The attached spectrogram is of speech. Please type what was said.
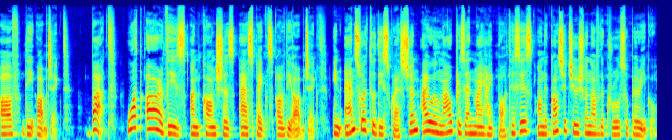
of the object. But what are these unconscious aspects of the object? In answer to this question, I will now present my hypothesis on the constitution of the cruel superego.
